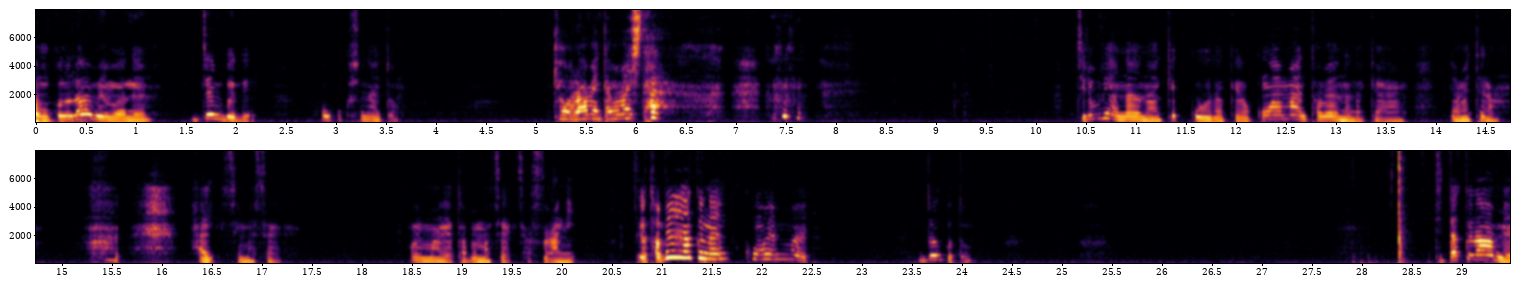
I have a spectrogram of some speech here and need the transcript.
ももうこのラーメンはね全部で報告しないと。今日はラーメン食べました。ジルブリアにな。るのは結構だけど公演前に食べるのだけ。はやめてな。はいすいません。公演前には食べません。さすがに。てか食べれなくない？公演前どういうこと？自宅ラーメ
